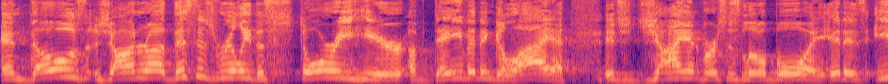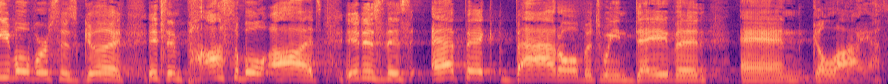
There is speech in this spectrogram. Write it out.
And those genre, this is really the story here of David and Goliath. It's giant versus little boy. It is evil versus good. It's impossible odds. It is this epic battle between David and Goliath.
